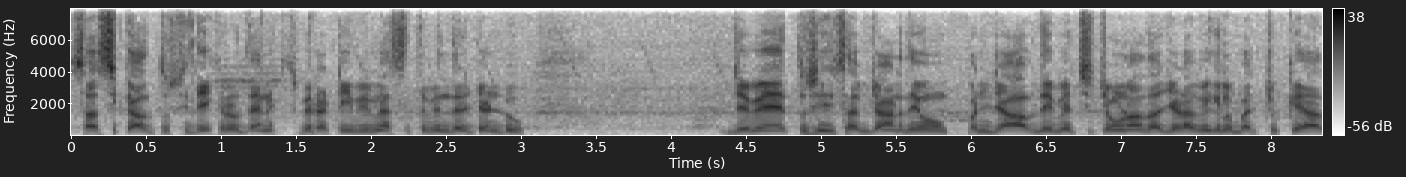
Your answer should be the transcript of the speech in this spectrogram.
ਸਤਿ ਸ਼੍ਰੀ ਅਕਾਲ, ਤੁਸੀਂ ਦੇਖ ਰਹੇ ਹੋ ਦੈਨਿਕ ਸਵੇਰਾ ਟੀਵੀ, ਮੈਂ ਸਤਵਿੰਦਰ ਜੰਡੂ। ਜਿਵੇਂ ਤੁਸੀਂ ਸਭ ਜਾਣਦੇ ਹੋ, ਪੰਜਾਬ ਦੇ ਵਿੱਚ ਚੋਣਾਂ ਦਾ ਜਿਹੜਾ ਵਿਗਲ ਵੱਜ ਚੁੱਕਿਆ।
